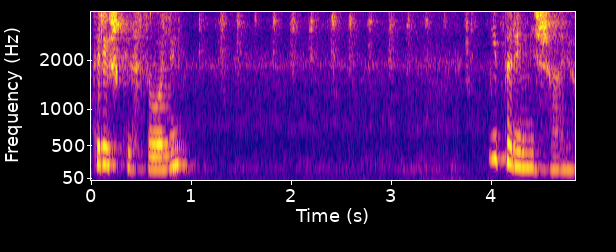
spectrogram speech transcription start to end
трішки солі і перемішаю.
